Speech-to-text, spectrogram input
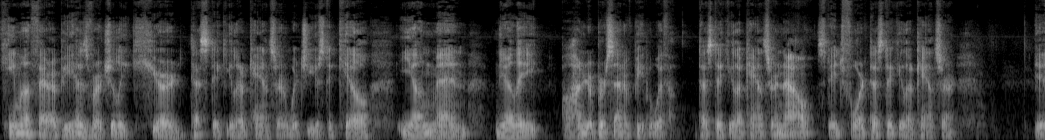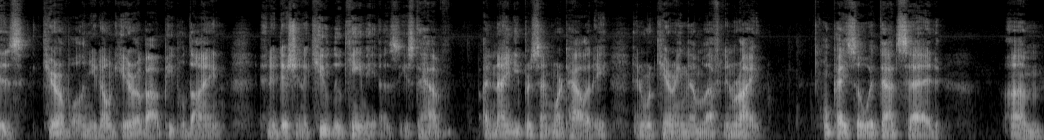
chemotherapy has virtually cured testicular cancer, which used to kill young men. Nearly 100% of people with testicular cancer now, stage four testicular cancer, is curable, and you don't hear about people dying. In addition, acute leukemias used to have a 90% mortality, and we're curing them left and right. Okay, so with that said, um,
